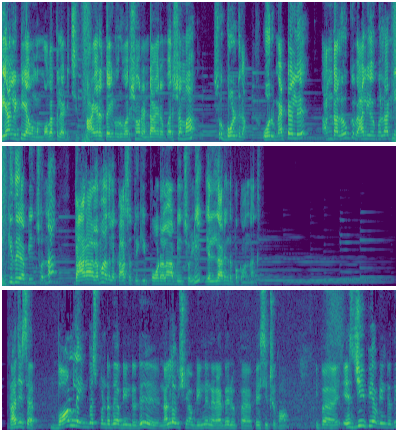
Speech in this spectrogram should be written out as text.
ரியாலிட்டி அவங்க முகத்தில் அடிச்சுது. ஆயிரத்தி ஐநூறு வருஷம் ரெண்டாயிரம் வருஷமாக ஸோ கோல்டு தான். ஒரு மெட்டலு அந்த அளவுக்கு வேல்யூபிளாக நிற்கிது அப்படின்னு சொன்னால் தாராளமாக அதில் காசை தூக்கி போடலாம் அப்படின்னு சொல்லி எல்லாரும் இந்த பக்கம் வந்தாங்க. ராஜேஷ் சார் பாண்டில் இன்வெஸ்ட் பண்ணுறது அப்படின்றது நல்ல விஷயம் அப்படின்னு நிறைய பேர் இப்போ பேசிகிட்ருக்கோம் இப்போ எஸ்ஜிபி அப்படின்றது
